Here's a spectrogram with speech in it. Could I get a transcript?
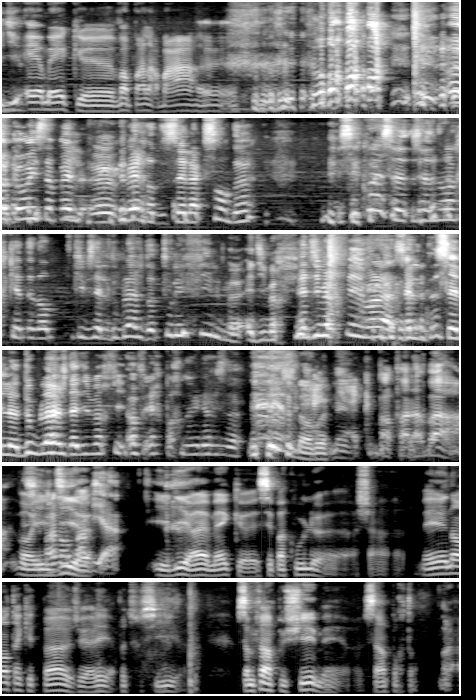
Il dit Hé mec, euh, va pas là-bas. euh. oh, comment il s'appelle Merde, c'est l'accent de. C'est quoi ce, ce noir qui, était dans, qui faisait le doublage dans tous les films? Euh, Eddie Murphy. Eddie Murphy, voilà, c'est le, doublage d'Eddie Murphy offert par Noël non. Mec, va pas là-bas. Bon, il dit, pas euh, bien. Il dit Ouais, mec, euh, c'est pas cool. machin. Mais non, t'inquiète pas, je vais aller, y a pas de souci. Ça me fait un peu chier, mais c'est important. Voilà.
